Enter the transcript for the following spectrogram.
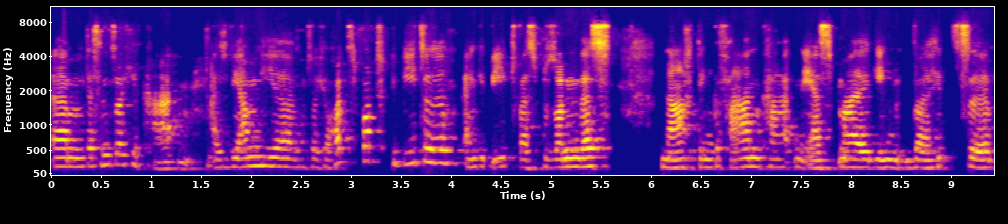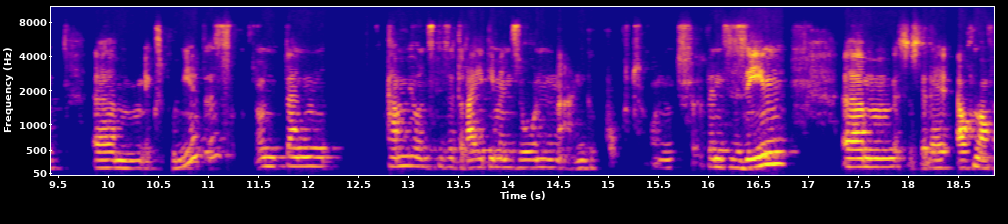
Ähm, das sind solche Karten. Also wir haben hier solche Hotspot-Gebiete, ein Gebiet, was besonders nach den Gefahrenkarten erstmal gegenüber Hitze ähm, exponiert ist. Und dann haben wir uns diese drei Dimensionen angeguckt. Und wenn Sie sehen, ähm, es ist ja auch nur auf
